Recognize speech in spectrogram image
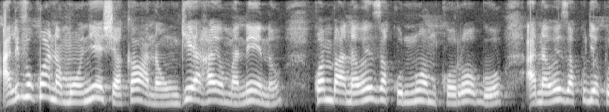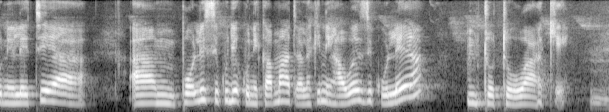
alivyokuwa anamuonyesha akawa anaongea hayo maneno kwamba anaweza kununua mkorogo, anaweza kuja kuniletea um, polisi kuja kunikamata, lakini hawezi kulea mtoto wake hmm.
